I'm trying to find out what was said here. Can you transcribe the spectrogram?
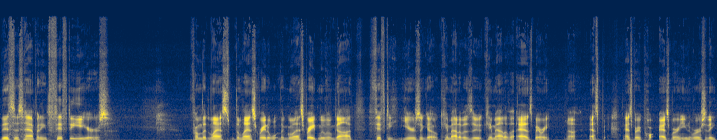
this is happening 50 years from the last the last great the last great move of God 50 years ago came out of a zoo came out of a Asbury uh, Asbury Asbury University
